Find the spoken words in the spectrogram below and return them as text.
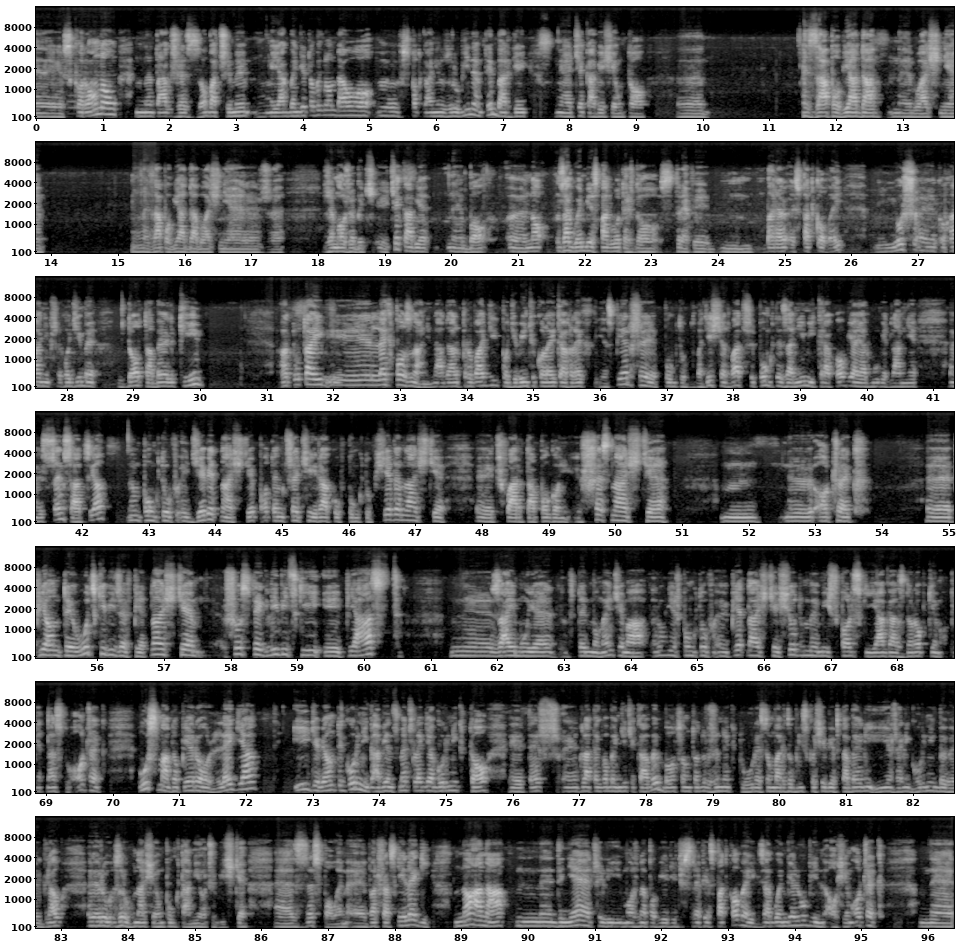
e, z Koroną. Także zobaczymy, jak będzie to wyglądało w spotkaniu z Lubinem. Tym bardziej ciekawie się to zapowiada właśnie zapowiada właśnie, że, że może być ciekawie, bo no, Zagłębie spadło też do strefy mm, spadkowej. Już, e, kochani, przechodzimy do tabelki. A tutaj e, Lech Poznań nadal prowadzi. Po dziewięciu kolejkach Lech jest pierwszy, punktów 22, 3 punkty za nimi Krakowia, jak mówię, dla mnie e, sensacja. Punktów 19, potem trzeci Raków punktów 17, e, czwarta Pogoń 16, mm, y, Oczek e, piąty Łódzki Widzew 15, szósty Gliwicki y, Piast y, zajmuje w tym momencie, ma również punktów y, 15, siódmy Mistrz Polski Jaga z dorobkiem 15 oczek, ósma dopiero Legia i dziewiąty Górnik, a więc mecz Legia Górnik to y, też y, dlatego będzie ciekawy, bo są to drużyny, które są bardzo blisko siebie w tabeli i jeżeli Górnik by wygrał, ró- zrówna się punktami oczywiście e, z zespołem e, warszawskiej Legii. No a na mm, dnie, czyli można powiedzieć w strefie spadkowej Zagłębie Lubin 8 oczek, e,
